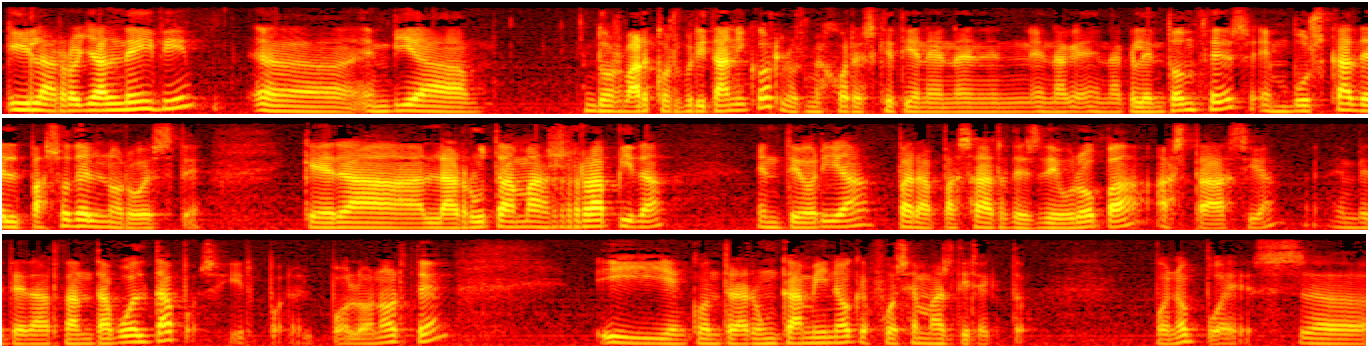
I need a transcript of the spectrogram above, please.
Y la Royal Navy envía dos barcos británicos, los mejores que tienen en, en, en aquel entonces, en busca del paso del noroeste, que era la ruta más rápida, en teoría, para pasar desde Europa hasta Asia. En vez de dar tanta vuelta, pues ir por el polo norte y encontrar un camino que fuese más directo. Bueno, pues eh,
